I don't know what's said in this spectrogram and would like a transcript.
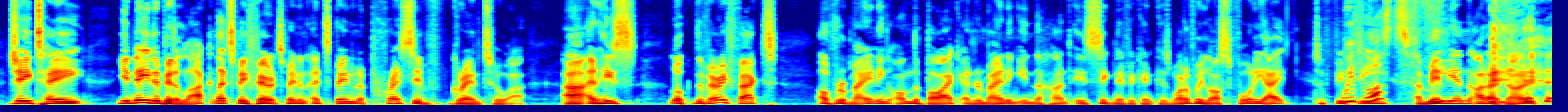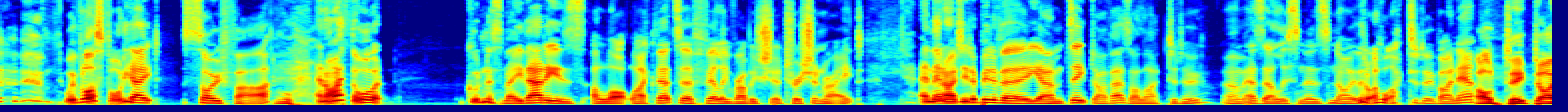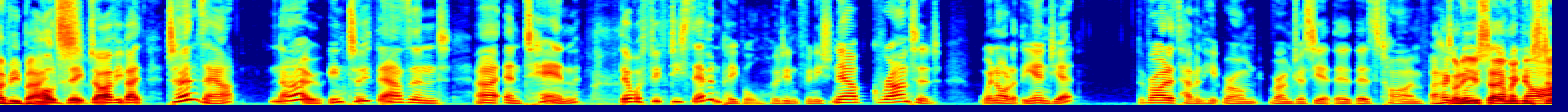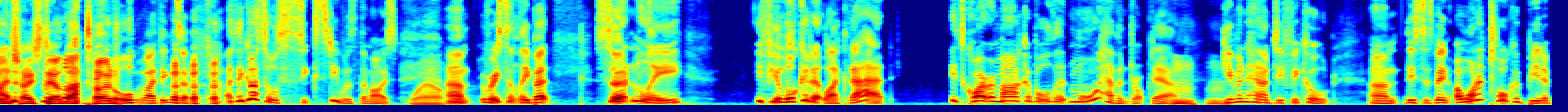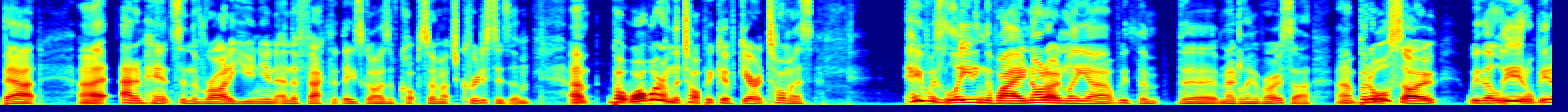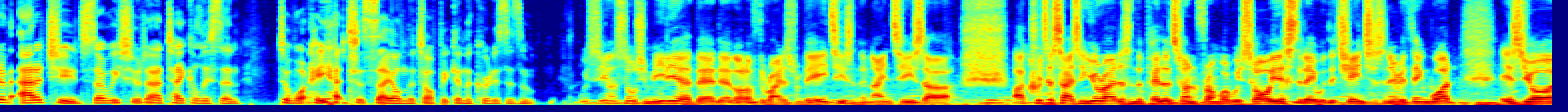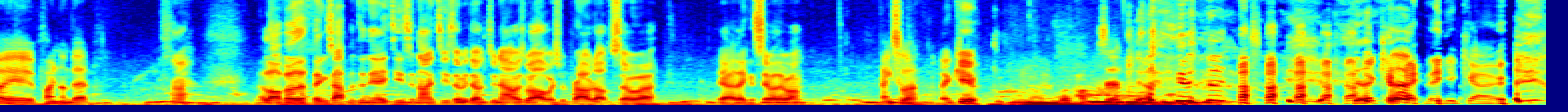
GT, you need a bit of luck. Let's be fair. It's been an, it's been an oppressive Grand Tour, uh, and he's look the very fact of remaining on the bike and remaining in the hunt is significant because what have we lost? Forty eight to fifty, We've lost- a million. I don't know. We've lost 48 so far. And I thought, goodness me, that is a lot. Like, that's a fairly rubbish attrition rate. And then I did a bit of a um, deep dive, as I like to do, um, as our listeners know that I like to do by now. Old deep divey. Oh, deep divey Bates. Turns out, no, in 2010, there were 57 people who didn't finish. Now, granted, we're not at the end yet. The riders haven't hit Rome, Rome just yet. There, there's time. Uh, hang on, are you saying we can nine. still chase down that total? I think so. I think I saw 60 was the most Wow. um, recently. But certainly, if you look at it like that, it's quite remarkable that more haven't dropped out, Mm, given how difficult um, this has been. I want to talk a bit about uh, Adam Hansen, the rider union, and the fact that these guys have copped so much criticism. Um, but while we're on the topic of Garrett Thomas, he was leading the way not only uh, with the the Maglia Rosa, um, but also with a little bit of attitude. So we should uh, take a listen to what he had to say on the topic and the criticism. We see on social media that a lot of the riders from the 80s and the 90s are, are criticizing your riders in the peloton from what we saw yesterday with the changes and everything. What is your uh, point on that? a lot of other things happened in the 80s and 90s that we don't do now as well, which we're proud of. So, uh, yeah, they can say what they want. Thanks a lot. Thank you. okay, there you go.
